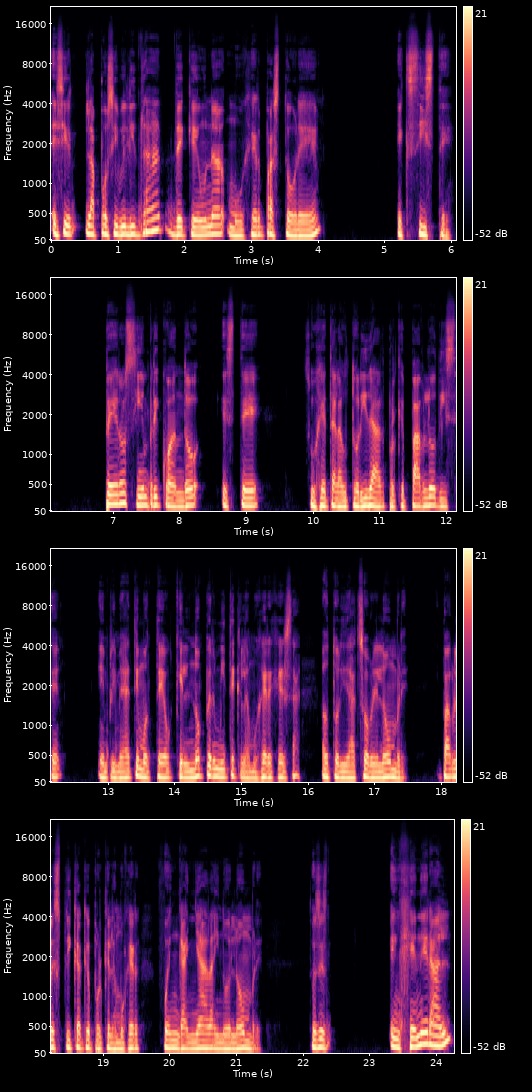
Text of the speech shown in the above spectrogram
es decir, la posibilidad de que una mujer pastoree existe, pero siempre y cuando esté sujeta a la autoridad, porque Pablo dice en 1 Timoteo que él no permite que la mujer ejerza autoridad sobre el hombre. Y Pablo explica que porque la mujer fue engañada y no el hombre. Entonces, en general,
